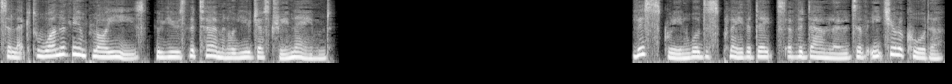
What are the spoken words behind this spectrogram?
Select one of the employees who use the terminal you just renamed. This screen will display the dates of the downloads of each recorder.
